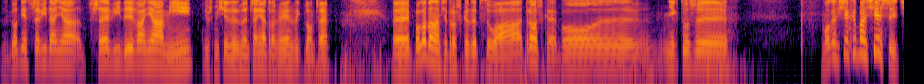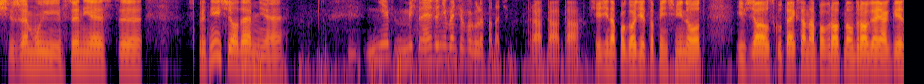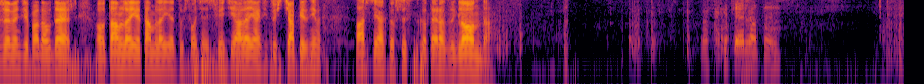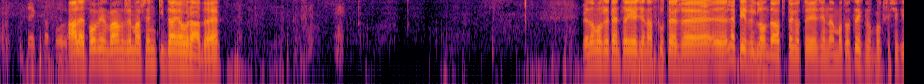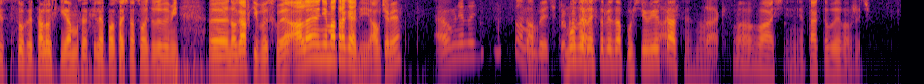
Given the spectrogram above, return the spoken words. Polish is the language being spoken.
Zgodnie z przewidywaniami, już mi się ze zmęczenia trochę język plącze, e, pogoda nam się troszkę zepsuła, troszkę, bo e, niektórzy... Mogę się chyba cieszyć, że mój syn jest e, sprytniejszy ode mnie. Nie, myślałem, że nie będzie w ogóle padać. Ta, ta, ta. Siedzi na pogodzie co 5 minut i wziął skuteksa na powrotną drogę, jak wie, że będzie padał deszcz. O, tam leje, tam leje, tu świeci, ale jak ci coś ciapie z nieba. Patrzcie, jak to wszystko teraz wygląda. Na skutera też. Skuteksa po. Ale powiem wam, że maszynki dają radę. Wiadomo, że ten co jedzie na skuterze e, lepiej wygląda od tego co jedzie na motocyklu, bo Krzysiek jest suchy, caluśki, ja muszę chwilę postać na słońcu, żeby mi e, nogawki wyschły, ale nie ma tragedii. A u ciebie? A u mnie no co, Co? ma być? Tylko Muzę kas- żeś sobie zapuścił i jest Tak, cacy. No. Tak. No właśnie, nie? Tak to bywa w życiu.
